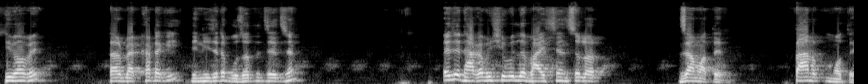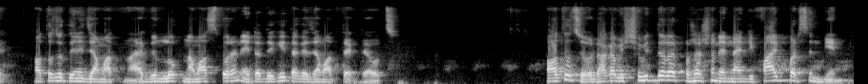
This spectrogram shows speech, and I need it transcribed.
কীভাবে? তার ব্যাখ্যাটা কি? তিনি যেটা বোঝাতে চেয়েছেন, এই যে ঢাকা বিশ্ববিদ্যালয়ের ভাইস চ্যান্সেলর জামাতের, তার মতে, অথচ তিনি জামাত না, একজন লোক নামাজ পড়েন, এটা দেখেই তাকে জামাত ত্যাগ দেওয়া হচ্ছে। অথচ ঢাকা বিশ্ববিদ্যালয়ের প্রশাসনের নাইনটি ফাইভ পার্সেন্ট বিএনপি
